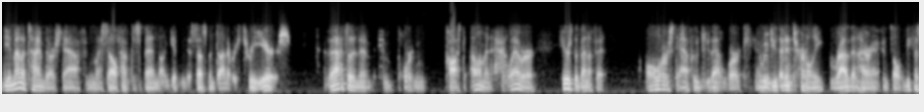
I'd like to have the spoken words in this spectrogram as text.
the amount of time that our staff and myself have to spend on getting the assessment done every three years. That's an important cost element. However, here's the benefit all of our staff who do that work, and we do that internally rather than hiring a consultant because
